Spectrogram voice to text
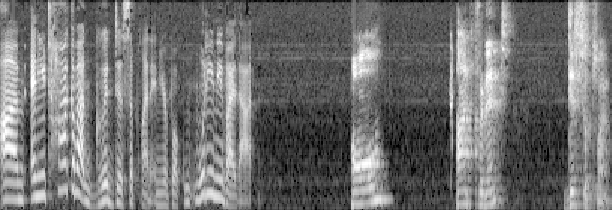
Um, and you talk about good discipline in your book. What do you mean by that? Calm, confident, discipline.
